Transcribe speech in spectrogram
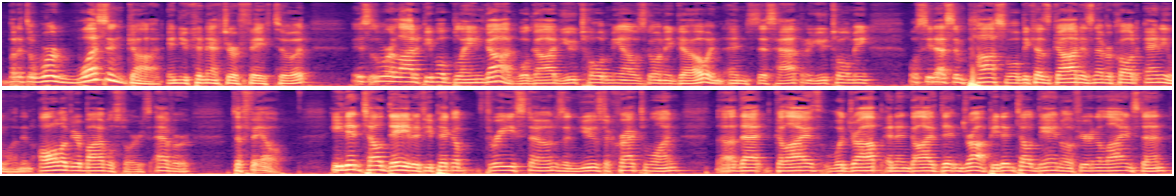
But if the word wasn't God and you connect your faith to it, this is where a lot of people blame God. Well, God, you told me I was going to go and, and this happened, or you told me well, see, that's impossible because God has never called anyone in all of your Bible stories ever to fail. He didn't tell David if you pick up three stones and use the correct one uh, that Goliath would drop, and then Goliath didn't drop. He didn't tell Daniel if you're in a lion's den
